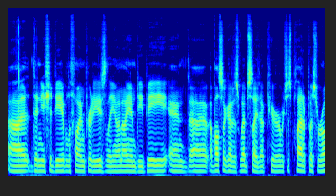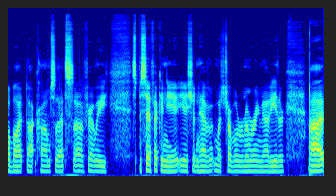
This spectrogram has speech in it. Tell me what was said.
Uh, then you should be able to find pretty easily on IMDb. And uh, I've also got his website up here, which is platypusrobot.com. So that's uh, fairly specific, and you, you shouldn't have much trouble remembering that either. Uh,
